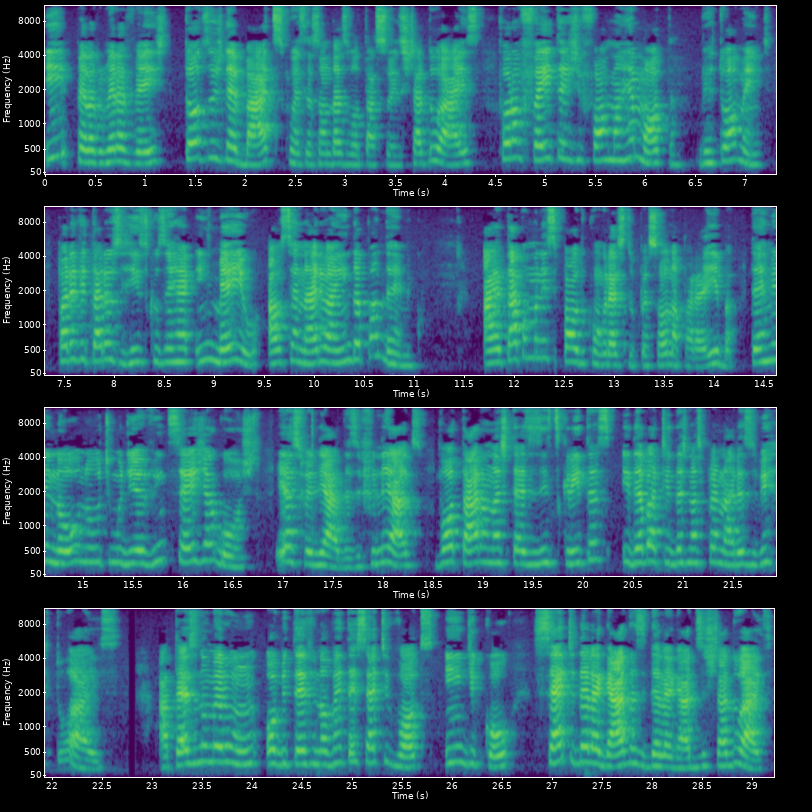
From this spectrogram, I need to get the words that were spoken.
e, pela primeira vez, todos os debates, com exceção das votações estaduais, foram feitas de forma remota, virtualmente, para evitar os riscos em, em meio ao cenário ainda pandêmico. A etapa municipal do Congresso do Pessoal na Paraíba terminou no último dia 26 de agosto e as filiadas e filiados votaram nas teses inscritas e debatidas nas plenárias virtuais. A tese número 1 obteve 97 votos e indicou sete delegadas e delegados estaduais,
